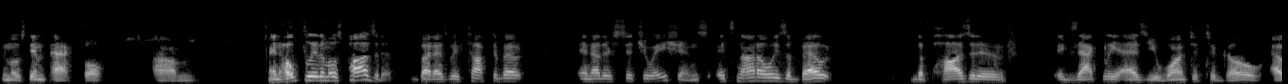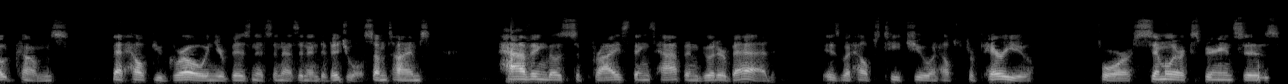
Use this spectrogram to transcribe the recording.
the most impactful, um, and hopefully the most positive. But as we've talked about in other situations, it's not always about the positive, exactly as you want it to go outcomes that help you grow in your business and as an individual. Sometimes having those surprise things happen, good or bad, is what helps teach you and helps prepare you for similar experiences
